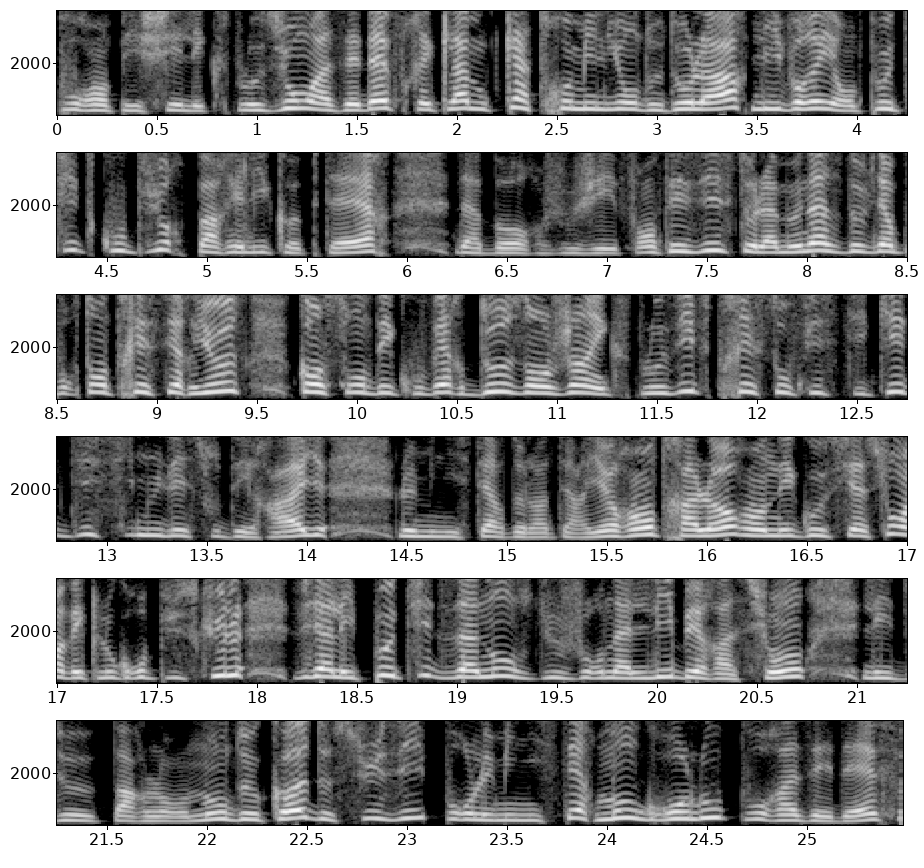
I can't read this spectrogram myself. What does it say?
Pour empêcher l'explosion, AZF réclame 4 millions de dollars livrés en petites coupures par hélicoptère. D'abord jugée fantaisiste, la menace devient pourtant très sérieuse quand sont découverts deux engins explosifs très sophistiqués dissimulés sous des rails. Le ministère de l'Intérieur entre alors en négociation avec le groupuscule via les petites annonces du journal Libération. Les deux parlant nom de code, Suzy pour le ministère, Montgrosloup pour AZF.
